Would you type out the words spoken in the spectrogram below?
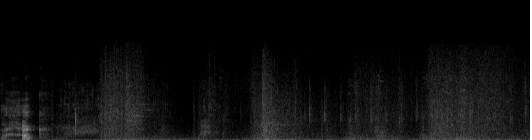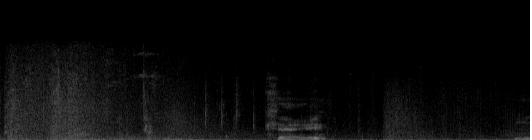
The heck? Okay. Hmm.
